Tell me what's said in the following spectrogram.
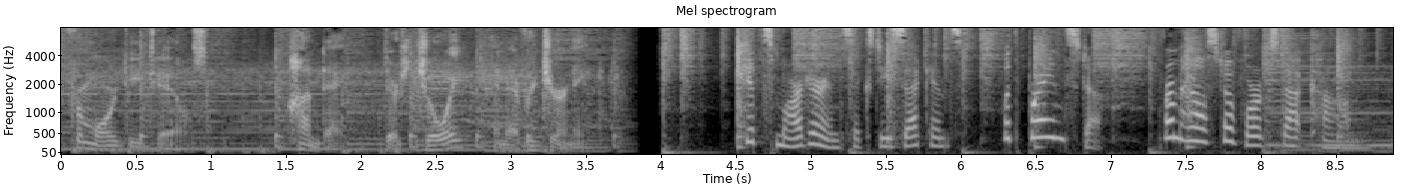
for more details. Hyundai, there's joy in every journey. Get smarter in 60 seconds with Brain Stuff from HowStuffWorks.com.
